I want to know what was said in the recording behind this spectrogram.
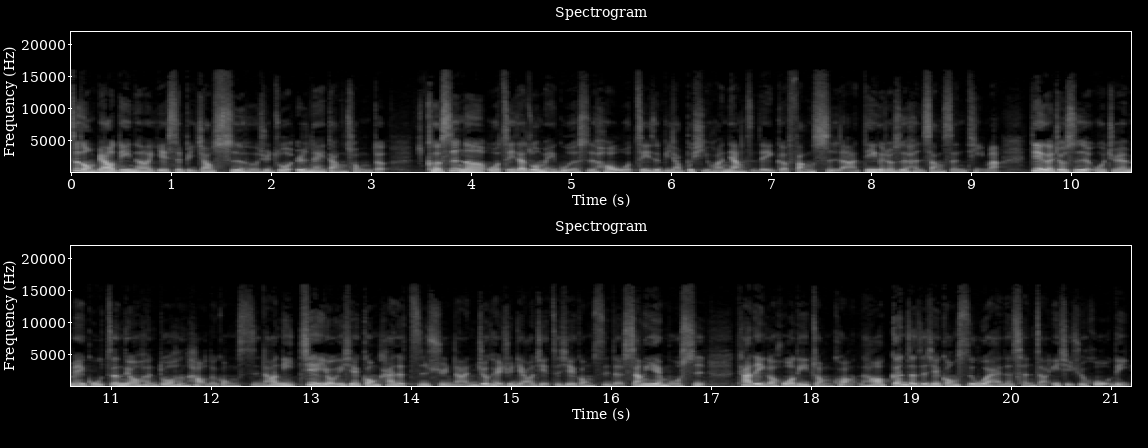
这种标的呢，也是比较适合去做日内当冲的。可是呢，我自己在做美股的时候，我自己是比较不喜欢那样子的一个方式啊。第一个就是很伤身体嘛，第二个就是我觉得美股真的有很多很好的公司，然后你借由一些公开的资讯啊，你就可以去了解这些公司的商业模式，它的一个获利状况，然后跟着这些公司未来的成长一起去获利。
